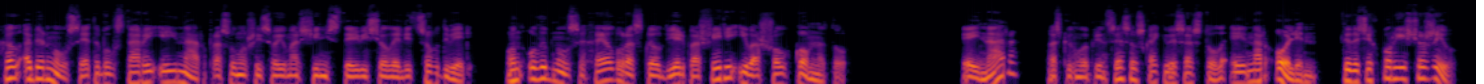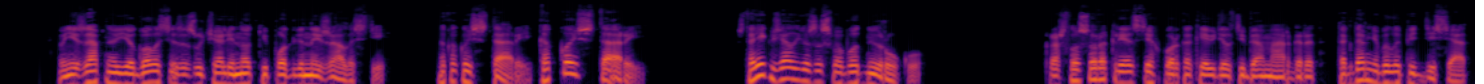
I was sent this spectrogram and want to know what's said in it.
Хелл обернулся. Это был старый Эйнар, просунувший свое морщинистое веселое лицо в дверь. Он улыбнулся Хеллу, раскрыл дверь пошире и вошел в комнату. «Эйнар?» — воскликнула принцесса, вскакивая со стула. «Эйнар Олин, ты до сих пор еще жив!» Внезапно в ее голосе зазвучали нотки подлинной жалости. Но какой старый, какой старый! Старик взял ее за свободную руку. Прошло сорок лет с тех пор, как я видел тебя, Маргарет. Тогда мне было пятьдесят.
